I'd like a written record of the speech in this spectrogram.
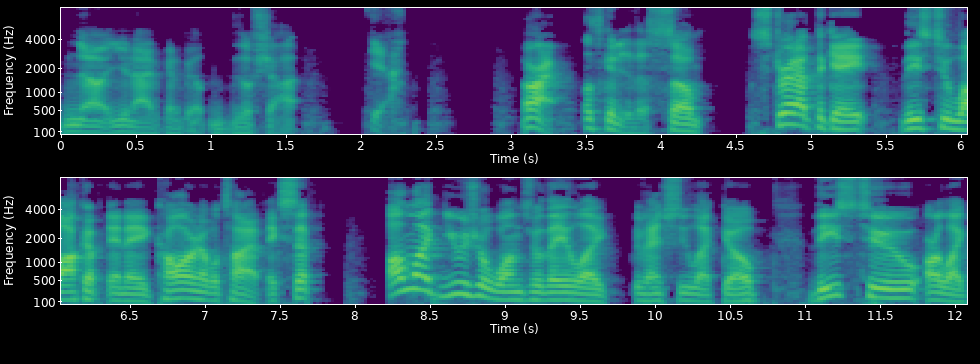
no, you're not even gonna be able to do a shot. Yeah. All right, let's get into this. So, straight out the gate, these two lock up in a collar and elbow tie up. Except, unlike usual ones where they like eventually let go, these two are like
